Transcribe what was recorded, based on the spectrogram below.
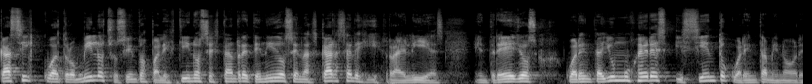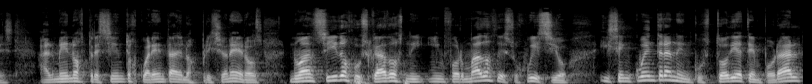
Casi 4.800 palestinos están retenidos en las cárceles israelíes, entre ellos 41 mujeres y 140 menores. Al menos 340 de los prisioneros no han sido juzgados ni informados de su juicio y se encuentran en custodia temporal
